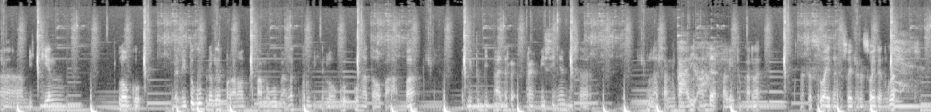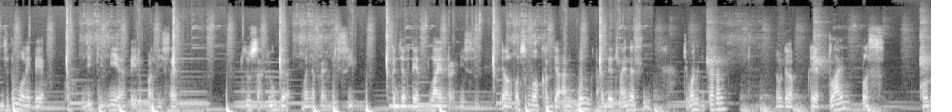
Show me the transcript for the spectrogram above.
uh, bikin logo. Dan itu gue benar-benar pengalaman pertama gue banget gue bikin logo. Gue nggak tahu apa-apa. Dan itu ada revisinya bisa belasan kali ada kali itu karena nggak sesuai nggak sesuai nggak sesuai. Dan gue di situ mulai kayak oh jadi gini ya kehidupan desain. Susah juga banyak revisi kejar deadline revisi. Ya walaupun semua kerjaan pun ada deadline-nya sih. Cuman kita kan udah deadline plus kalau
